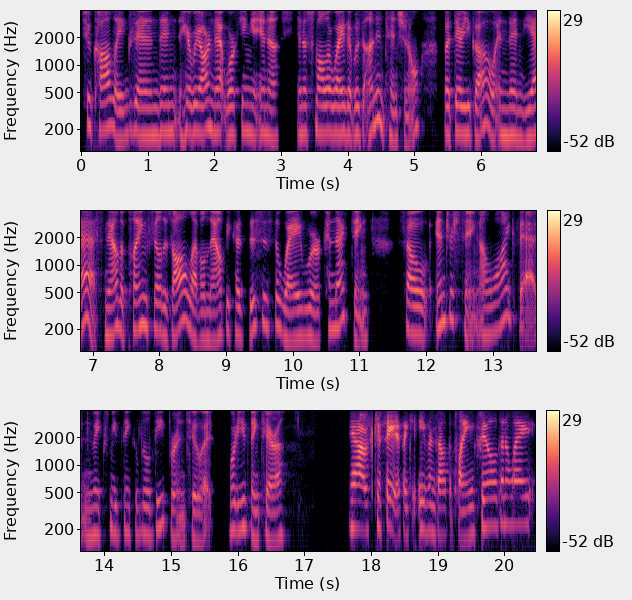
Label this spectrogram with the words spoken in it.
two colleagues, and then here we are networking in a in a smaller way that was unintentional. But there you go. And then yes, now the playing field is all level now because this is the way we're connecting. So interesting. I like that. It makes me think a little deeper into it. What do you think, Tara? Yeah, I was gonna say it's like it evens out the playing field in a way.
